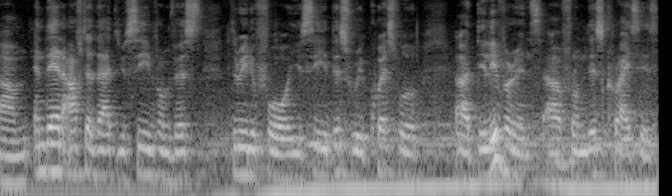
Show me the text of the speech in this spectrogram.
Yeah. Um, and then after that, you see from verse 3 to 4, you see this request for uh, deliverance uh, from this crisis.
